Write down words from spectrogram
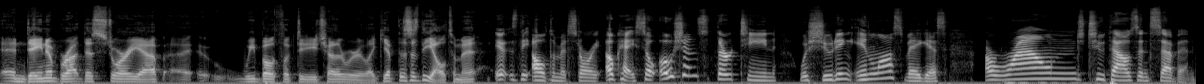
and Dana brought this story up, uh, we both looked at each other. We were like, "Yep, this is the ultimate." It was the ultimate story. Okay, so Ocean's 13 was shooting in Las Vegas around 2007.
